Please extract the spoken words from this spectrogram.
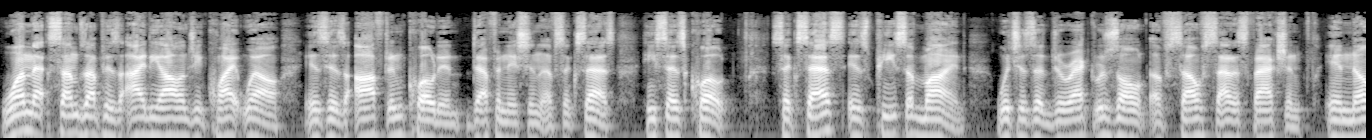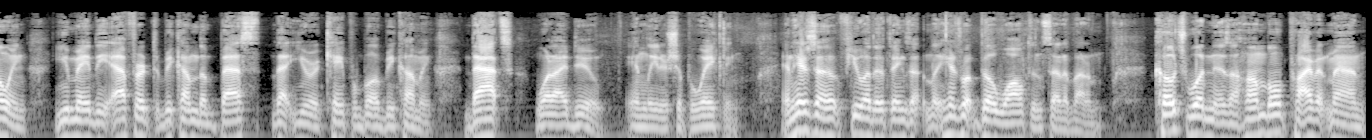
one that sums up his ideology quite well is his often quoted definition of success. He says, quote, Success is peace of mind, which is a direct result of self satisfaction in knowing you made the effort to become the best that you are capable of becoming. That's what I do in Leadership Awakening. And here's a few other things. That, here's what Bill Walton said about him. Coach Wooden is a humble, private man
